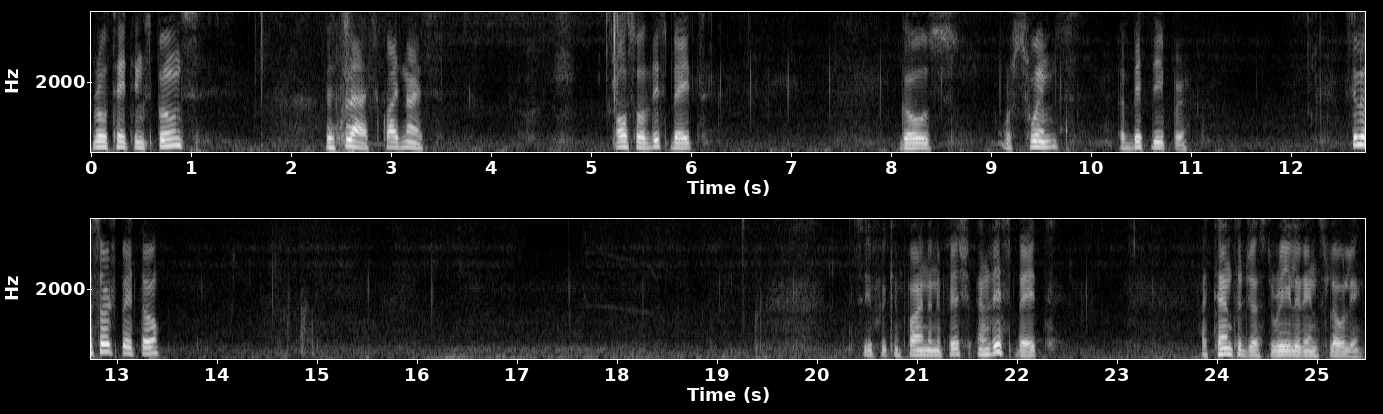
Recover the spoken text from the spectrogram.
rotating spoons, they flash quite nice. Also, this bait goes or swims a bit deeper. Still a search bait though. Let's see if we can find any fish. And this bait, I tend to just reel it in slowly.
